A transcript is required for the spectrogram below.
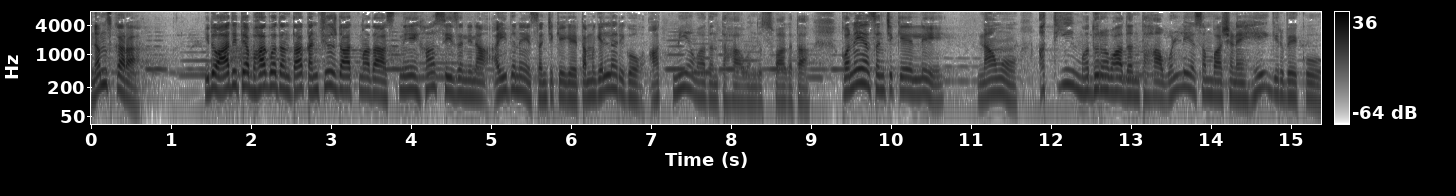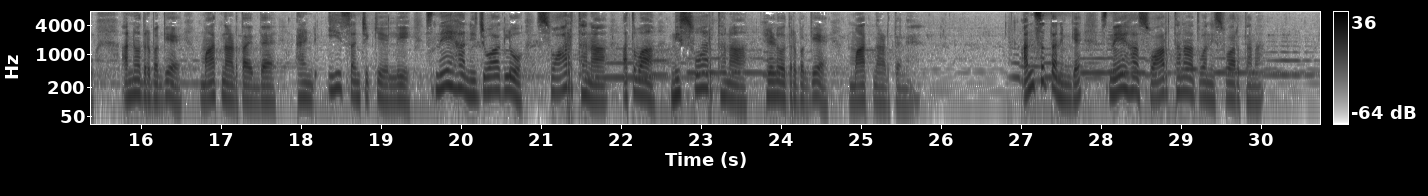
ನಮಸ್ಕಾರ. ಇದು ಆದಿತ್ಯ ಭಾಗವತ್ ಅಂತ ಕನ್ಫ್ಯೂಸ್ಡ್ ಆತ್ಮದ ಸ್ನೇಹ ಸೀಸನ್ನಿನ ಐದನೇ ಸಂಚಿಕೆಗೆ ತಮಗೆಲ್ಲರಿಗೂ ಆತ್ಮೀಯವಾದಂತಹ ಒಂದು ಸ್ವಾಗತ. ಕೊನೆಯ ಸಂಚಿಕೆಯಲ್ಲಿ ನಾವು ಅತಿ ಮಧುರವಾದಂತಹ ಒಳ್ಳೆಯ ಸಂಭಾಷಣೆ ಹೇಗಿರಬೇಕು ಅನ್ನೋದ್ರ ಬಗ್ಗೆ ಮಾತನಾಡ್ತಾ ಇದ್ದೆ. ಆ್ಯಂಡ್ ಈ ಸಂಚಿಕೆಯಲ್ಲಿ ಸ್ನೇಹ ನಿಜವಾಗ್ಲೂ ಸ್ವಾರ್ಥನ ಅಥವಾ ನಿಸ್ವಾರ್ಥನ ಹೇಳೋದ್ರ ಬಗ್ಗೆ ಮಾತನಾಡ್ತೇನೆ. ಅನ್ಸುತ್ತಾ ನಿಮಗೆ? ಸ್ನೇಹ, ಸ್ವಾರ್ಥನ ಅಥವಾ ನಿಸ್ವಾರ್ಥನ?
